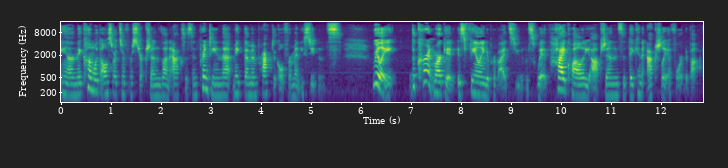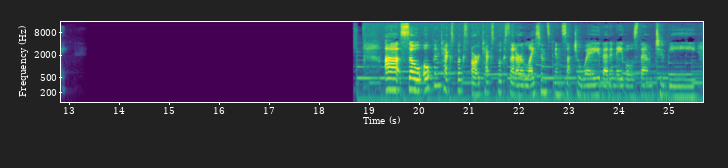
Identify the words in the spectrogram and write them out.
and they come with all sorts of restrictions on access and printing that make them impractical for many students. Really, the current market is failing to provide students with high quality options that they can actually afford to buy. Uh, so open textbooks are textbooks that are licensed in such a way that enables them to be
